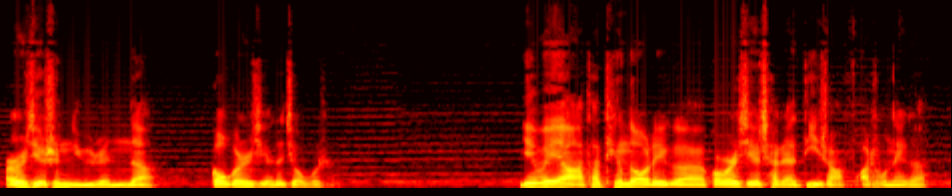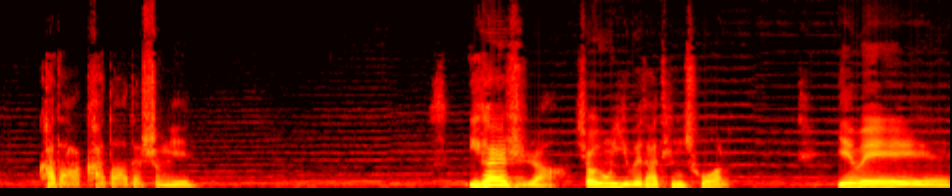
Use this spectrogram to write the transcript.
而且是女人的高跟鞋的脚步声。因为啊，他听到这个高跟鞋踩在地上发出那个咔嗒咔嗒的声音。一开始啊，小勇以为他听错了，因为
